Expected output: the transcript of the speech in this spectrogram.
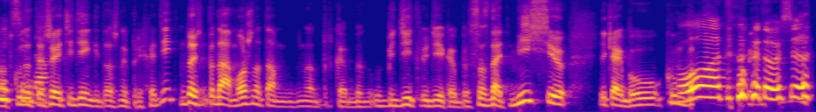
но Но откуда-то же эти деньги должны приходить. Ну, то есть, да, можно там ну, как бы убедить людей, как бы создать миссию и как бы кумба- Вот, это вообще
